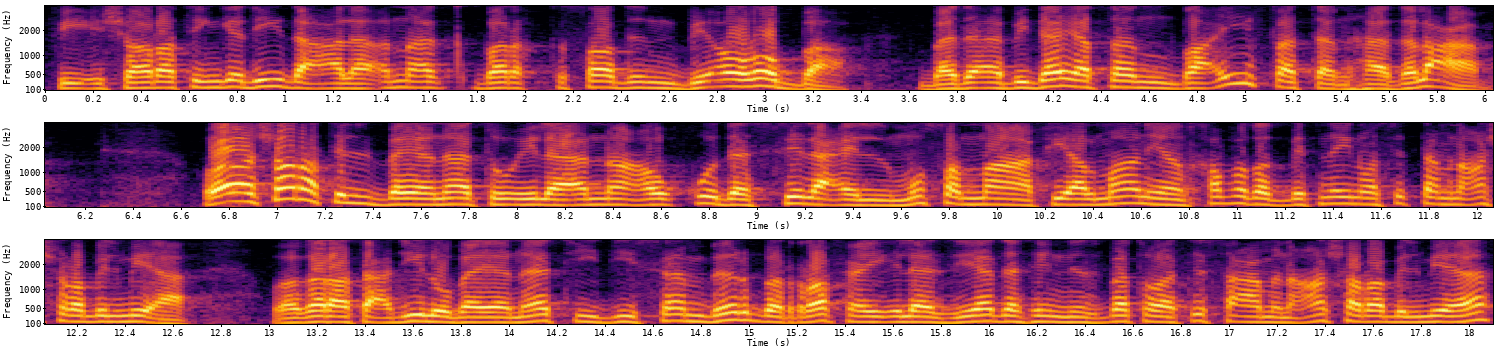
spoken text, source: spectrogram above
في إشارة جديدة على أن أكبر اقتصاد بأوروبا بدأ بداية ضعيفة هذا العام. وأشارت البيانات إلى أن عقود السلع المصنعة في ألمانيا انخفضت ب 2.6% وجرى تعديل بيانات ديسمبر بالرفع إلى زيادة نسبتها 9%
